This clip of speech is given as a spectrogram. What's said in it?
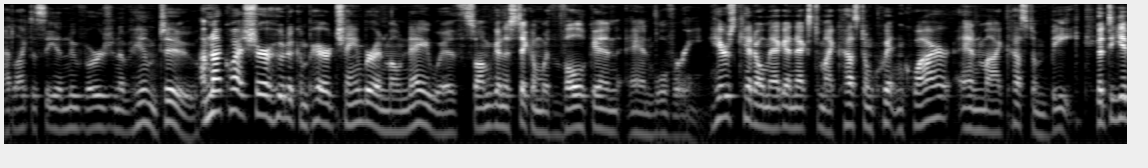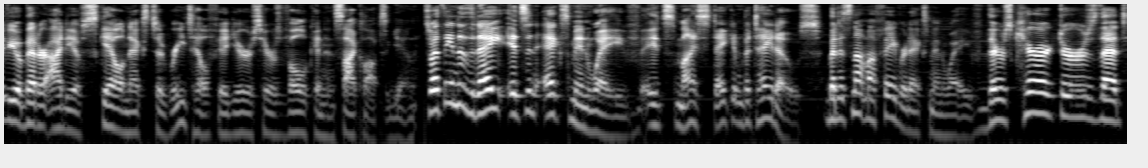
I'd like to see a new version of him too. I'm not quite sure who to compare Chamber and Monet with, so I'm going to stick them with Vulcan and Wolverine. Here's Kid Omega next to my custom Quentin Quire and my custom Beak. But to give you a better idea of scale next to retail figures, here's Vulcan and Cyclops again. So at the end of the day, it's an X-Men wave. It's my steak and potatoes. But it's not my favorite X-Men wave. There's characters that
